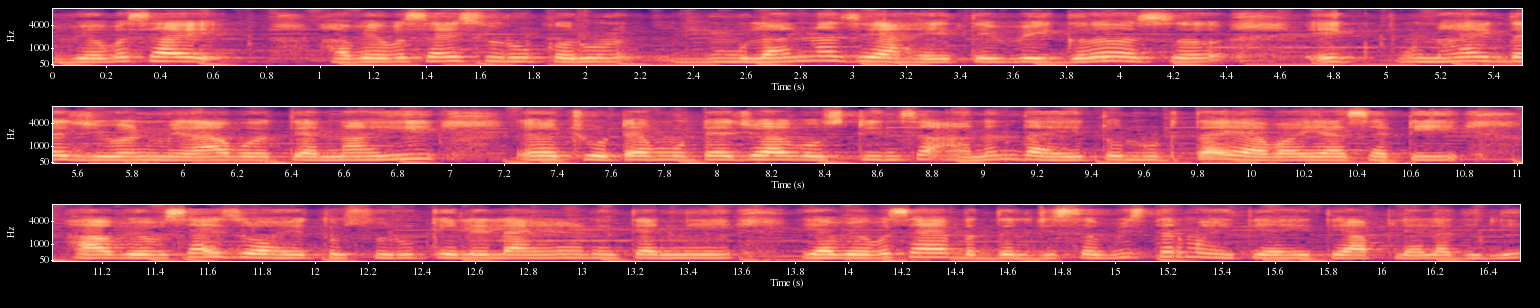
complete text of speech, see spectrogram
व्यवसाय हा व्यवसाय सुरू करून मुलांना जे आहे ते वेगळं असं एक पुन्हा एकदा जीवन मिळावं त्यांनाही छोट्या मोठ्या ज्या गोष्टींचा आनंद आहे तो लुटता यावा यासाठी हा व्यवसाय जो आहे तो सुरू केलेला आहे आणि त्यांनी या व्यवसायाबद्दल जी सविस्तर माहिती आहे ती आपल्याला दिली.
